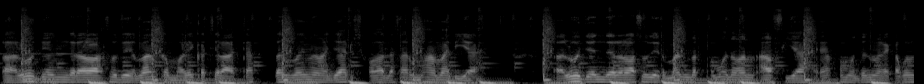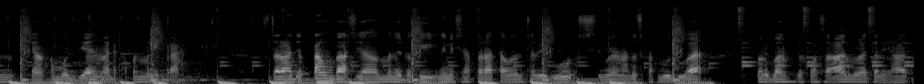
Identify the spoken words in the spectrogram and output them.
Lalu Jenderal Sudirman kembali ke Cilacap dan mulai mengajar di sekolah dasar Muhammadiyah. Lalu Jenderal Sudirman bertemu dengan Alfiah yang kemudian mereka pun yang kemudian mereka pun menikah. Setelah Jepang berhasil menduduki Indonesia pada tahun 1942, perubahan kekuasaan mulai terlihat.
